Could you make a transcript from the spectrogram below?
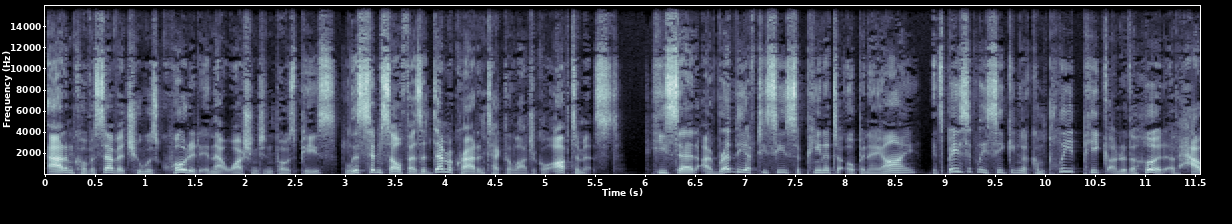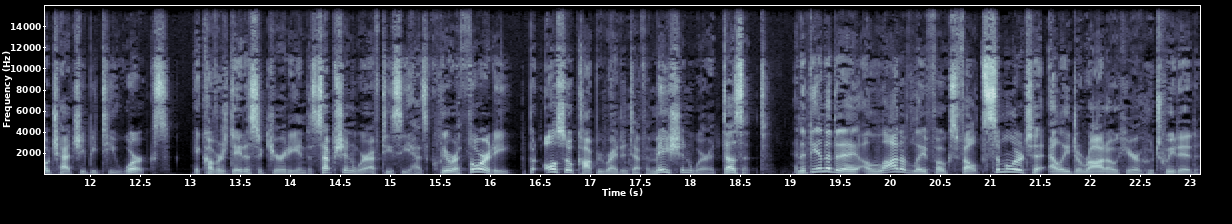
Adam Kovacevic, who was quoted in that Washington Post piece, lists himself as a Democrat and technological optimist. He said, I've read the FTC's subpoena to OpenAI. It's basically seeking a complete peek under the hood of how ChatGPT works. It covers data security and deception, where FTC has clear authority, but also copyright and defamation, where it doesn't. And at the end of the day, a lot of lay folks felt similar to Eli Dourado here, who tweeted,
